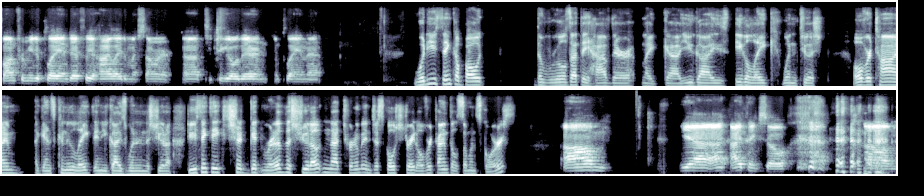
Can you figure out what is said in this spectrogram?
fun for me to play and definitely a highlight of my summer uh, to, to go there and, and play in that. What do you think about the rules that they have there? Like uh, you guys, Eagle Lake went to a sh- overtime against Canoe Lake, and you guys win in the shootout. Do you think they should get rid of the shootout in that tournament and just go straight overtime till someone scores? Um, yeah, I, I think so. um,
